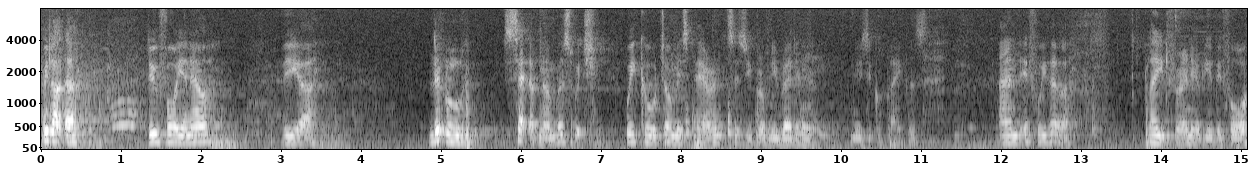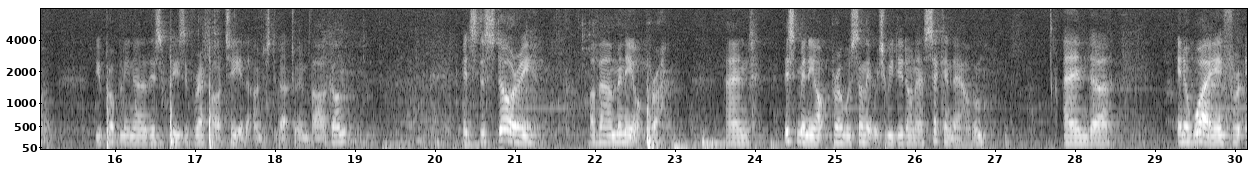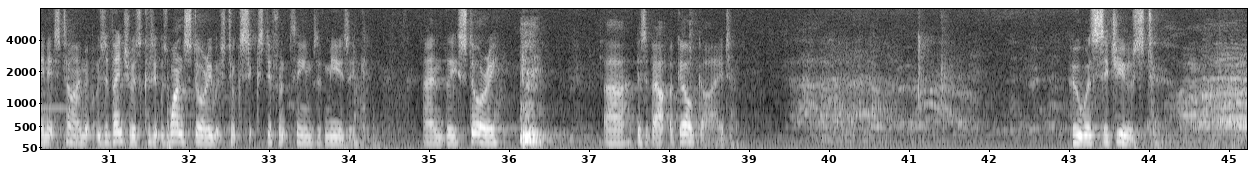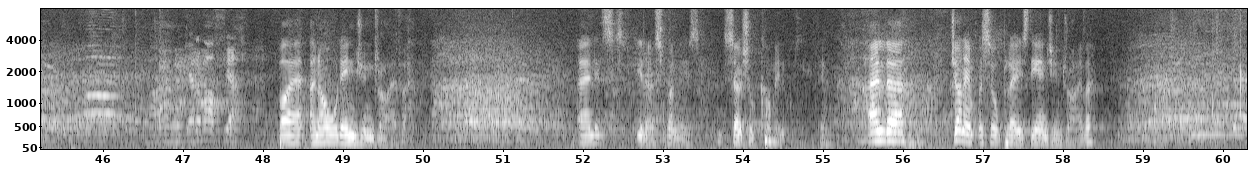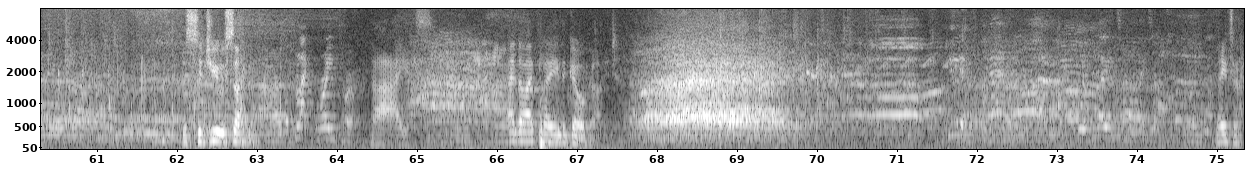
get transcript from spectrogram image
we'd like to do for you now the uh, little set of numbers which we call Tommy's Parents, as you probably read in the musical papers. And if we've ever played for any of you before, you probably know this piece of repartee that I'm just about to embark on. It's the story of our mini opera. And this mini opera was something which we did on our second album. And uh, in a way, for, in its time, it was adventurous because it was one story which took six different themes of music. And the story uh, is about a girl guide who was seduced by an old engine driver. And it's, you know, it's funny, social comment thing. And uh, John Entwistle plays the engine driver. The seducer. Uh, the Black Raper. Ah, yes. And I play the girl guide. Later.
